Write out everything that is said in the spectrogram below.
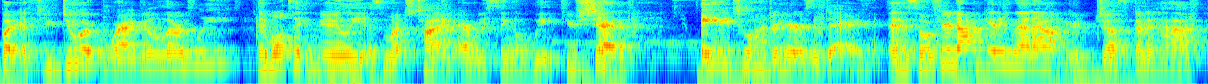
But if you do it regularly, it won't take nearly as much time every single week. You shed 80 to 100 hairs a day. And so if you're not getting that out, you're just gonna have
